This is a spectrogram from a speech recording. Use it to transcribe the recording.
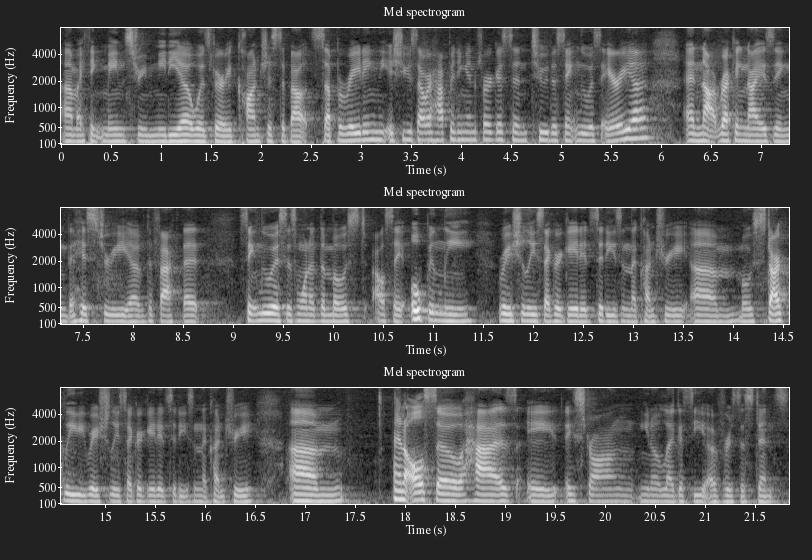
um, I think mainstream media was very conscious about separating the issues that were happening in Ferguson to the St. Louis area and not recognizing the history of the fact that St. Louis is one of the most, I'll say, openly racially segregated cities in the country, um, most starkly racially segregated cities in the country. Um, and also has a, a strong you know, legacy of resistance.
